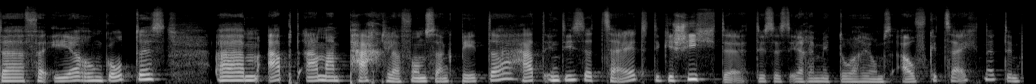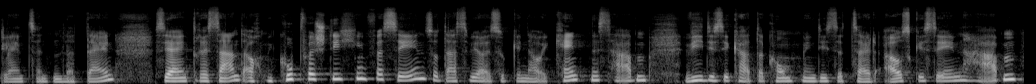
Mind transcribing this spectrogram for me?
der Verehrung Gottes ähm, Abt Amann Pachler von St. Peter hat in dieser Zeit die Geschichte dieses Eremitoriums aufgezeichnet, im glänzenden Latein. Sehr interessant, auch mit Kupferstichen versehen, sodass wir also genaue Kenntnis haben, wie diese Katakomben in dieser Zeit ausgesehen haben.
